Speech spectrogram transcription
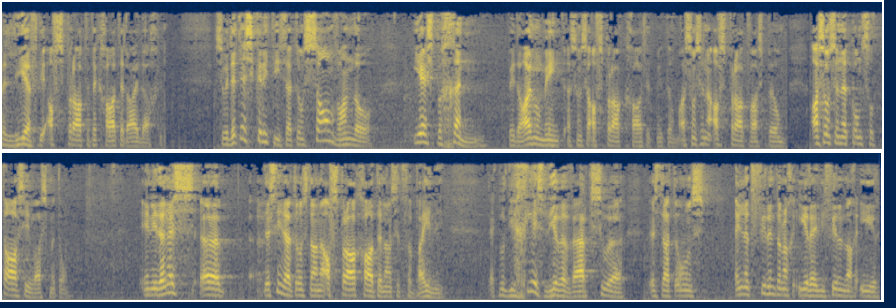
beleef die afspraak wat ek gehad het die dag nie. So dit is kritisch, dat ons saam wandel, eerst begin, by die moment, as ons een afspraak gehad het met hom, as ons in een afspraak was by hom, as ons in een consultatie was met hom. En die ding is, uh, dit is nie dat ons dan een afspraak gehad en is het voorbij nie. Ek wil die geestlewe werk so, is dat ons eindelijk 24 uur en die 24 uur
